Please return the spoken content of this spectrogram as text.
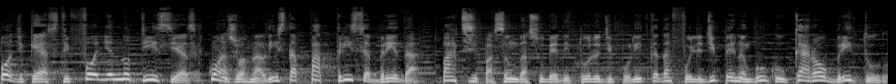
Podcast Folha Notícias, com a jornalista Patrícia Breda. Participação da subeditora de política da Folha de Pernambuco, Carol Brito.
